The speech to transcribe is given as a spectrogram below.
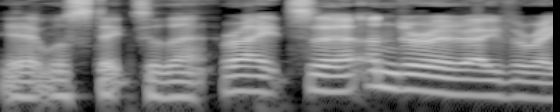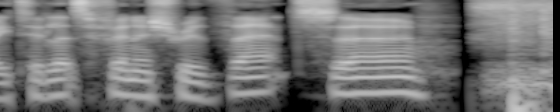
Yeah, we'll stick to that. Right, uh, under or overrated? Let's finish with that.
